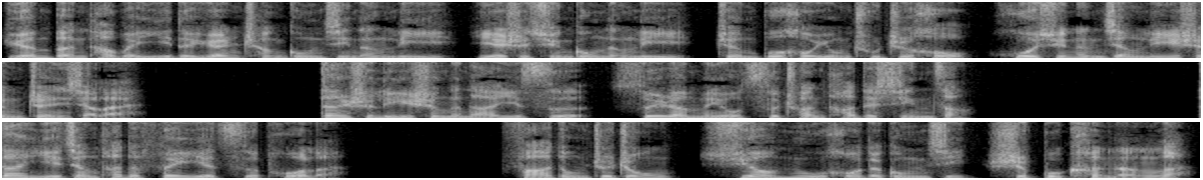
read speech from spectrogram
原本他唯一的远程攻击能力也是群攻能力，震波吼用出之后，或许能将李胜震下来。但是李胜的那一次虽然没有刺穿他的心脏。但也将他的肺叶刺破了。发动这种需要怒吼的攻击是不可能了，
